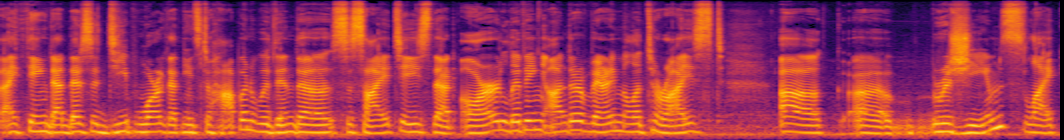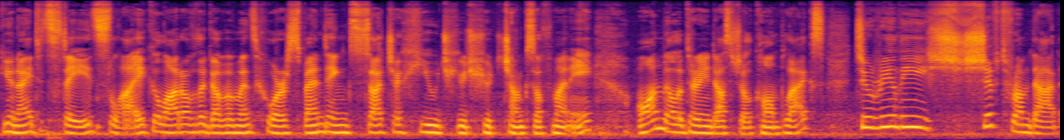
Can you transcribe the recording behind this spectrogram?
I think that there's a deep work that needs to happen within the societies that are living under very militarized uh, uh, regimes like United States, like a lot of the governments who are spending such a huge, huge, huge chunks of money on military industrial complex to really shift from that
